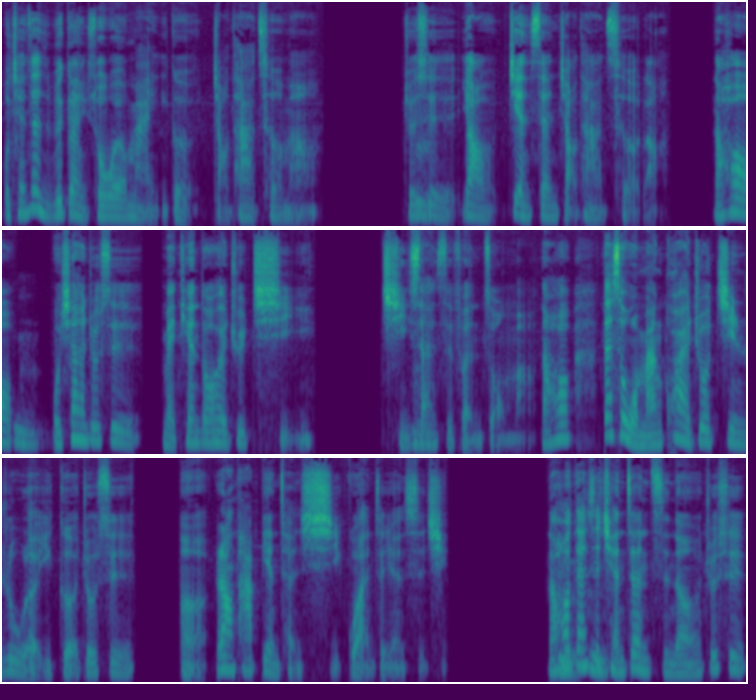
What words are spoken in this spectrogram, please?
我前阵子不是跟你说我有买一个脚踏车吗？就是要健身脚踏车啦。然后我现在就是每天都会去骑，骑三十分钟嘛，然后但是我蛮快就进入了一个就是呃让它变成习惯这件事情，然后但是前阵子呢，就是。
